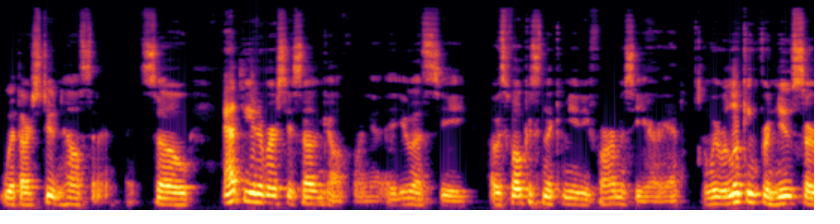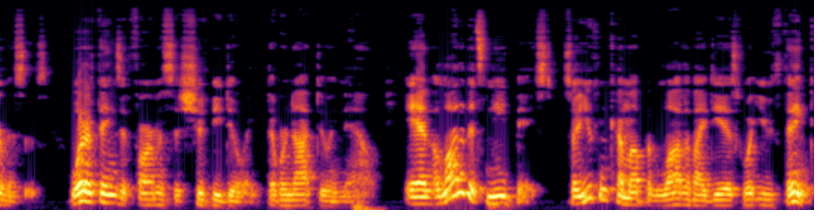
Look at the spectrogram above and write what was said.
with our student health center. So at the University of Southern California, at USC, I was focused in the community pharmacy area, and we were looking for new services. What are things that pharmacists should be doing that we're not doing now? And a lot of it's need based. So you can come up with a lot of ideas what you think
